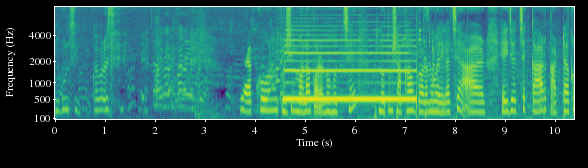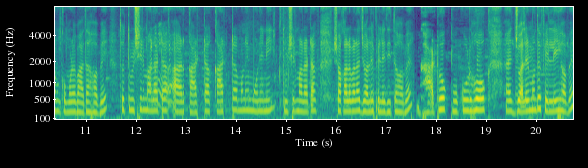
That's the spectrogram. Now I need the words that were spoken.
আমি গুনছি কয়বার হয়েছে? এখন তুলসীর মালা পরানো হচ্ছে নতুন শাখাও পরানো হয়ে গেছে আর এই যে হচ্ছে কার কাঠটা এখন কোমরে বাঁধা হবে তো তুলসীর মালাটা আর কাঠটা কাঠটা মনে মনে নেই তুলসীর মালাটা সকালবেলা জলে ফেলে দিতে হবে ঘাট হোক পুকুর হোক জলের মধ্যে ফেললেই হবে।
